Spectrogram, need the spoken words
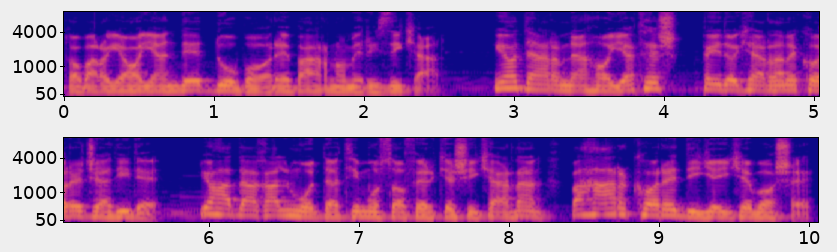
تا برای آینده دوباره برنامه ریزی کرد یا در نهایتش پیدا کردن کار جدیده یا حداقل مدتی مسافر کشی کردن و هر کار دیگه‌ای که باشه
